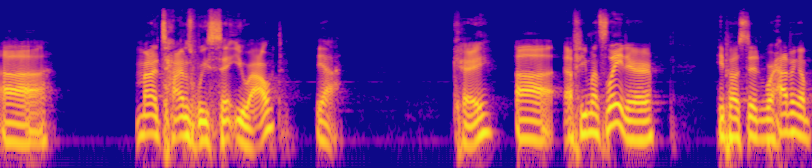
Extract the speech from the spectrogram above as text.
uh, Amount of times we sent you out. yeah, Okay. uh, a few months later, he posted, "We're having a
